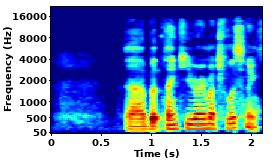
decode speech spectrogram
Uh, but thank you very much for listening.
